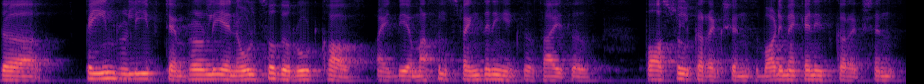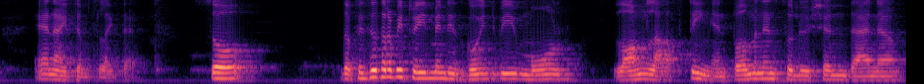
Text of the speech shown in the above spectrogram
the pain relief temporarily and also the root cause might be a muscle strengthening exercises, postural corrections, body mechanics corrections, and items like that. So, the physiotherapy treatment is going to be more long lasting and permanent solution than a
